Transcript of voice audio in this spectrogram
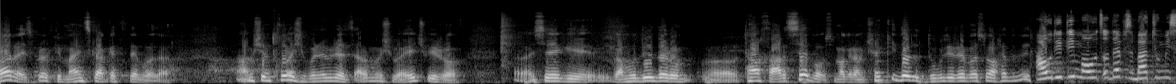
არა ეს პროექტი მაინც გაკეთდებოდა ამ შემთხვევაში ბუნებრივია წარმოიშვა ეჭვი რომ ესე იგი გამოდიოდა რომ თანხა არსებობს, მაგრამ ჩვენ კიდევ დუბლირებას ვახედავთ. აუდიტი მოუწოდებს ბათუმის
